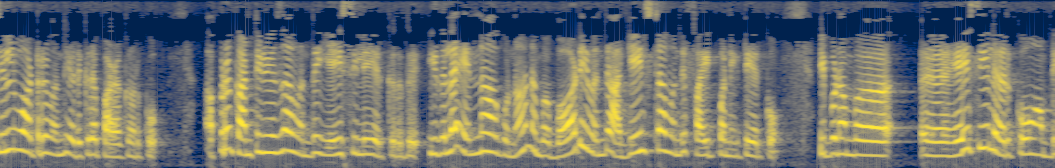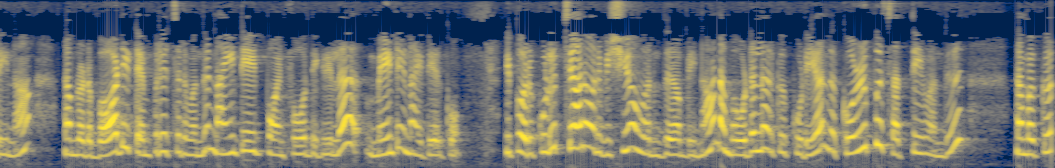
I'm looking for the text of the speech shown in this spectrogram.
சில் வாட்டர் வந்து எடுக்கிற பழக்கம் இருக்கும். அப்புறம் கண்டினியூஸாக வந்து ஏசிலே இருக்கிறது. இதெல்லாம் என்ன ஆகும்னா நம்ம பாடி வந்து அகெயின்ஸ்டாக வந்து ஃபைட் பண்ணிக்கிட்டே இருக்கும். இப்போ நம்ம ஏசியில் இருக்கோம் அப்படின்னா நம்மளோட பாடி டெம்பரேச்சர் வந்து நைன்டி எயிட் பாயிண்ட் ஃபோர் டிகிரியில் மெயின்டைன் ஆகிட்டே இருக்கும். இப்போ ஒரு குளிர்ச்சியான ஒரு விஷயம் வருது அப்படின்னா நம்ம உடலில் இருக்கக்கூடிய அந்த கொழுப்பு சக்தி வந்து நமக்கு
